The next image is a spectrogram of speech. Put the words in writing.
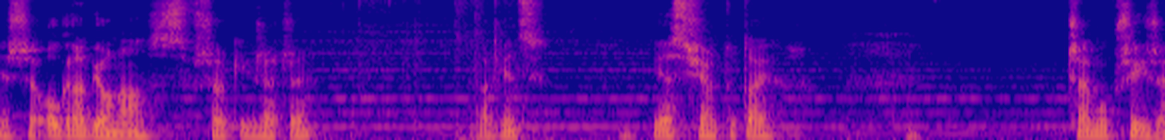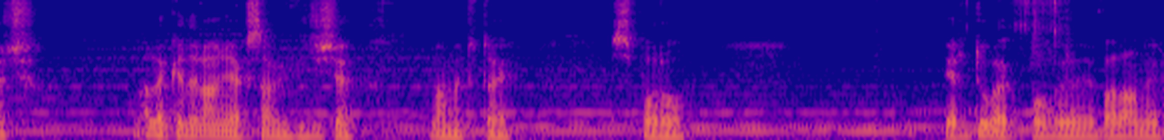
jeszcze ograbiona z wszelkich rzeczy. Tak więc jest się tutaj czemu przyjrzeć. Ale generalnie, jak sami widzicie, mamy tutaj sporo pierdółek powywalanych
